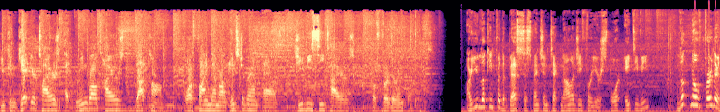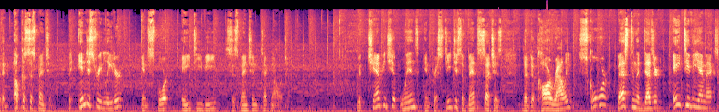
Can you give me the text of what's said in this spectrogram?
You can get your tires at greenballtires.com or find them on Instagram as GBC Tires for further inquiry. Are you looking for the best suspension technology for your sport ATV? Look no further than Elka Suspension, the industry leader in sport ATV suspension technology. With championship wins in prestigious events such as the Dakar Rally, Score, Best in the Desert, ATV MX,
